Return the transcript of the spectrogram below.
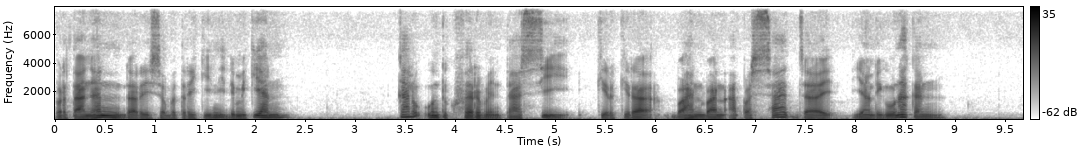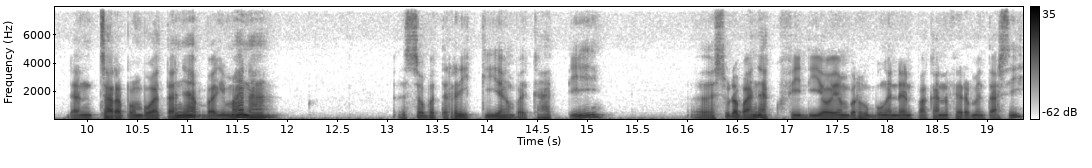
pertanyaan dari Sobat Riki ini demikian. Kalau untuk fermentasi kira-kira bahan-bahan apa saja yang digunakan dan cara pembuatannya bagaimana? Sobat Riki yang baik hati, sudah banyak video yang berhubungan dengan pakan fermentasi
